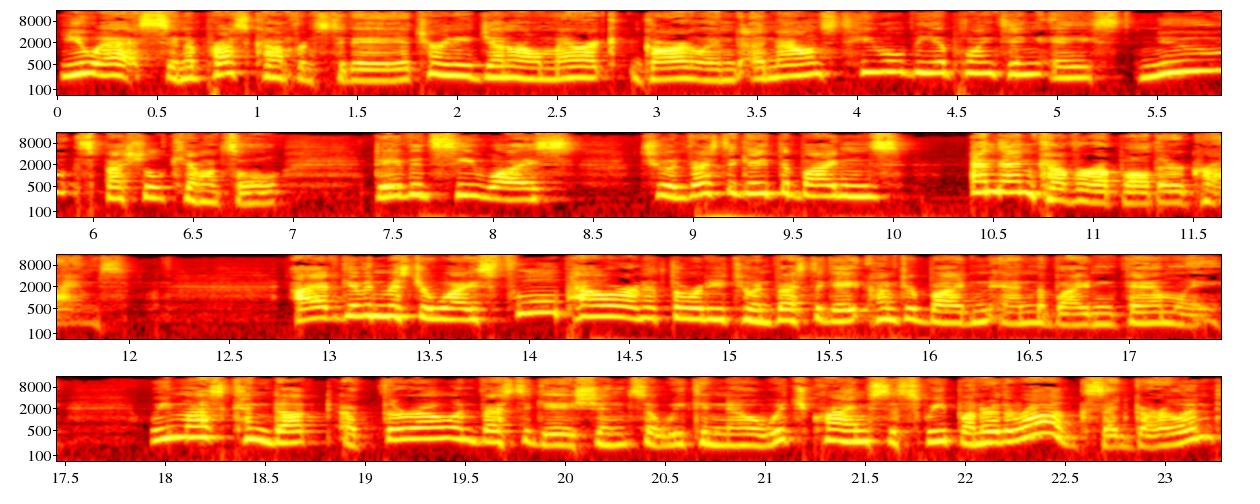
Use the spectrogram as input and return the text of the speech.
U.S. In a press conference today, Attorney General Merrick Garland announced he will be appointing a new special counsel, David C. Weiss, to investigate the Bidens and then cover up all their crimes. I have given Mr. Weiss full power and authority to investigate Hunter Biden and the Biden family. We must conduct a thorough investigation so we can know which crimes to sweep under the rug, said Garland.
